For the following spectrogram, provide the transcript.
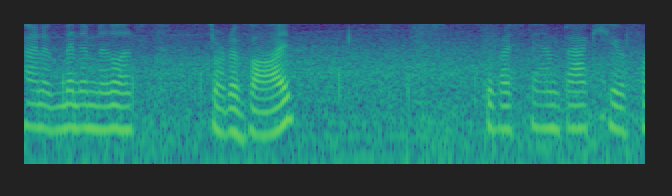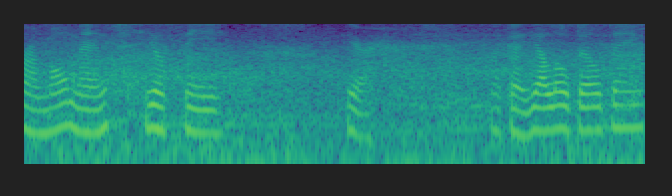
kind of minimalist sort of vibe. So if I stand back here for a moment, you'll see here, it's like a yellow building,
